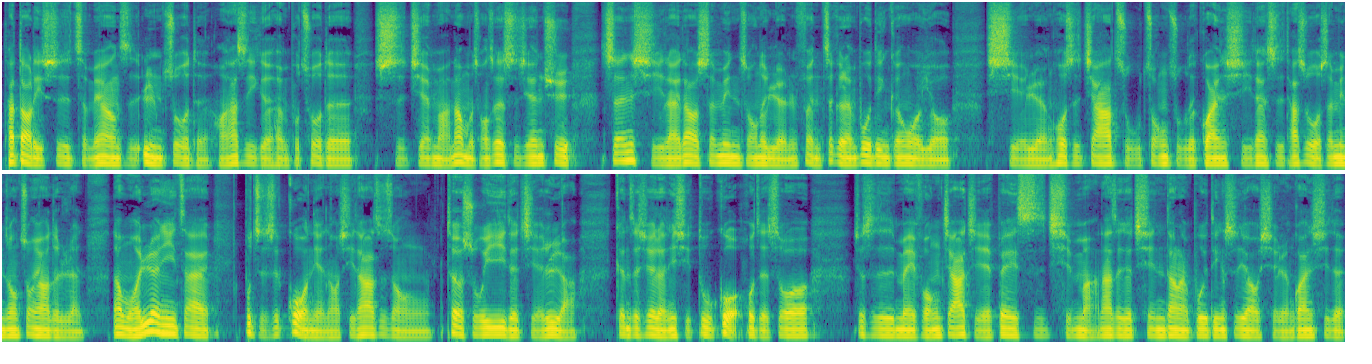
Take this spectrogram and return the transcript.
它到底是怎么样子运作的？好，它是一个很不错的时间嘛。那我们从这个时间去珍惜来到生命中的缘分。这个人不一定跟我有血缘或是家族宗族的关系，但是他是我生命中重要的人。那我愿意在不只是过年哦，其他这种特殊意义的节日啊，跟这些人一起度过，或者说。就是每逢佳节倍思亲嘛，那这个亲当然不一定是要血缘关系的，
